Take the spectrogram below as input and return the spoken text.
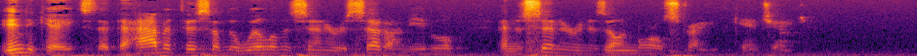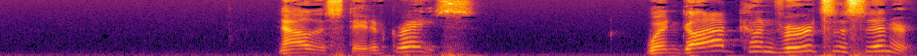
indicates that the habitus of the will of a sinner is set on evil, and the sinner, in his own moral strength, can't change it. Now, the state of grace. When God converts a sinner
